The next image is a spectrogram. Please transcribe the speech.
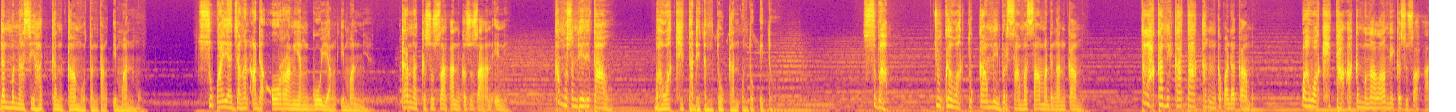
dan menasihatkan kamu tentang imanmu supaya jangan ada orang yang goyang imannya karena kesusahan-kesusahan ini. Kamu sendiri tahu bahwa kita ditentukan untuk itu. Sebab juga waktu kami bersama-sama dengan kamu, telah kami katakan kepada kamu bahwa kita akan mengalami kesusahan.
